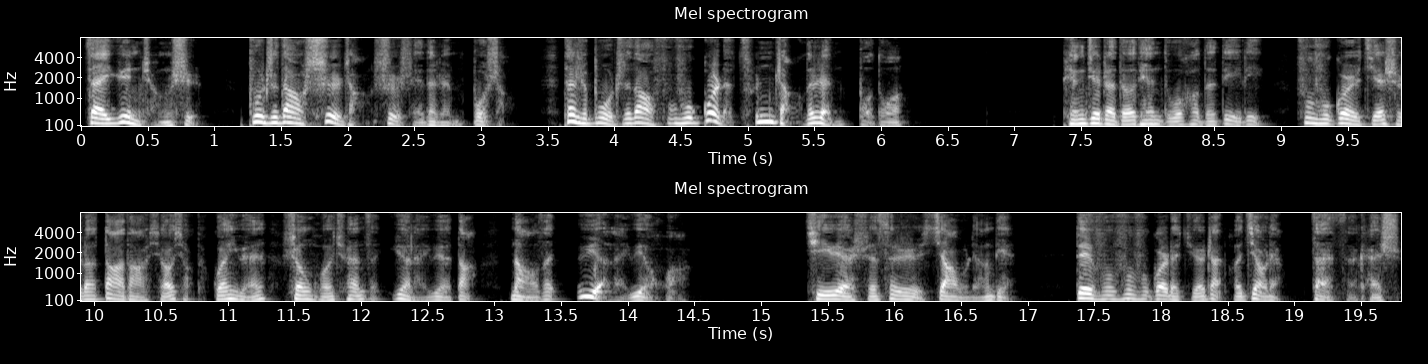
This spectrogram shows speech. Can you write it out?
在运城市，不知道市长是谁的人不少，但是不知道富富贵的村长的人不多。凭借着得天独厚的地利，富富贵结识了大大小小的官员，生活圈子越来越大，脑子越来越滑。七月十四日下午两点，对付富富贵的决战和较量再次开始。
